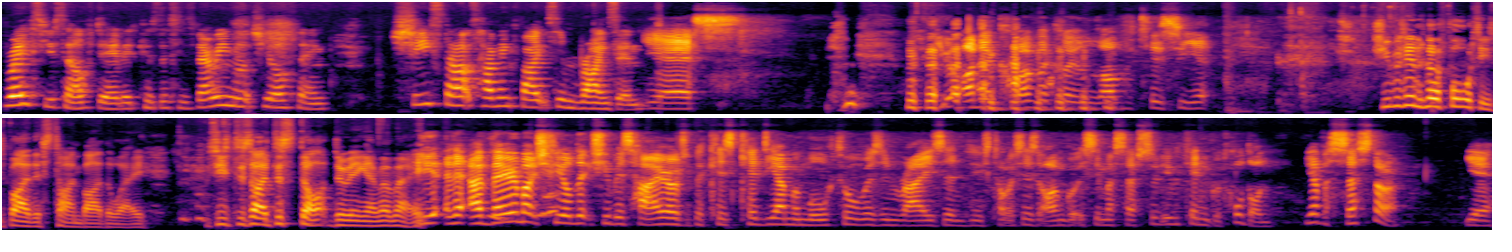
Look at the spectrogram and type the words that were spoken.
brace yourself, David, because this is very much your thing. She starts having fights in Rizin. Yes. you unequivocally love to see it. She was in her 40s by this time, by the way. She's decided to start doing MMA. Yeah, I very much feel that she was hired because Kid Yamamoto was in Rizin. He's talking says, oh, "I'm going to see my sister the weekend." He goes, "Hold on, you have a sister? Yeah.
